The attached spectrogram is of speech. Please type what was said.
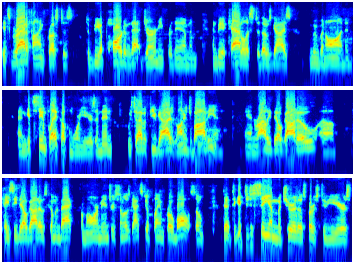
it's gratifying for us to, to be a part of that journey for them and, and be a catalyst to those guys moving on and, and get to see them play a couple more years. And then we still have a few guys, Ronnie Jabavi and, and Riley Delgado. Uh, Casey Delgado's coming back from arm injury. Some of those guys still playing pro ball. So to, to get to just see them mature those first two years,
